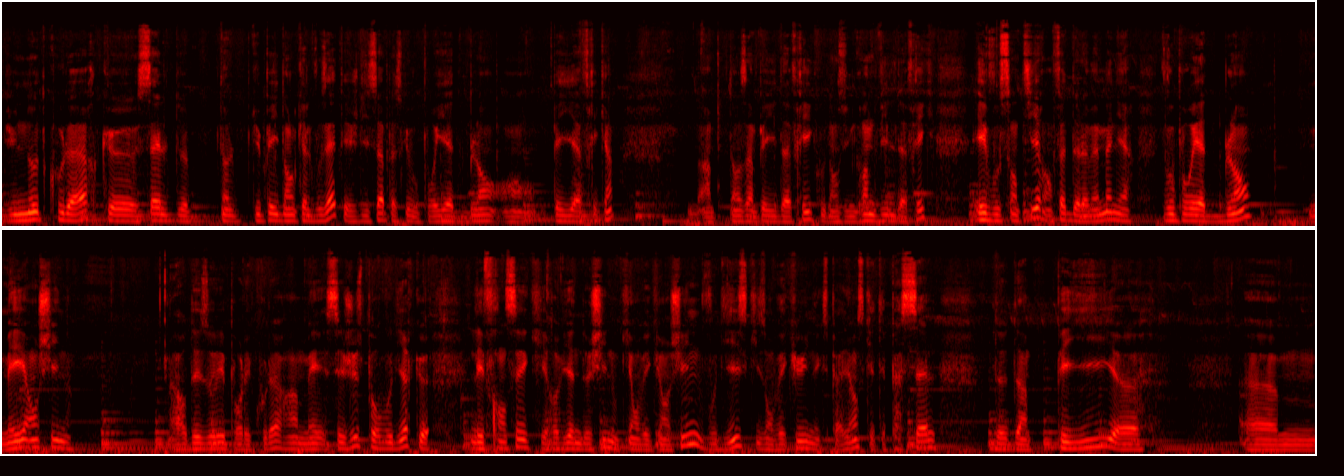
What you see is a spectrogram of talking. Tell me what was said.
d'une autre couleur que celle du pays dans lequel vous êtes, et je dis ça parce que vous pourriez être blanc en pays africain, dans un pays d'Afrique ou dans une grande ville d'Afrique et vous sentir en fait de la même manière. Vous pourriez être blanc, mais en Chine. Alors désolé pour les couleurs, hein, mais c'est juste pour vous dire que les Français qui reviennent de Chine ou qui ont vécu en Chine vous disent qu'ils ont vécu une expérience qui n'était pas celle d'un pays euh, euh,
